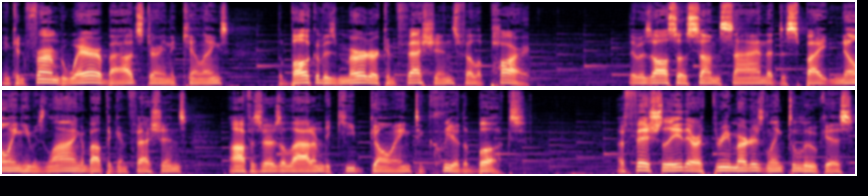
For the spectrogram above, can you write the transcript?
and confirmed whereabouts during the killings, the bulk of his murder confessions fell apart. There was also some sign that despite knowing he was lying about the confessions, officers allowed him to keep going to clear the books. Officially, there are three murders linked to Lucas,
